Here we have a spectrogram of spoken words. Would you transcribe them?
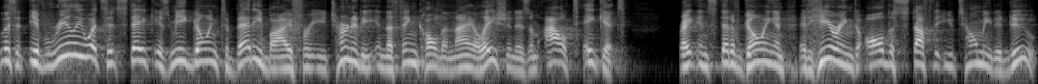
Listen, if really what's at stake is me going to Betty by for eternity in the thing called annihilationism, I'll take it, right? Instead of going and adhering to all the stuff that you tell me to do,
